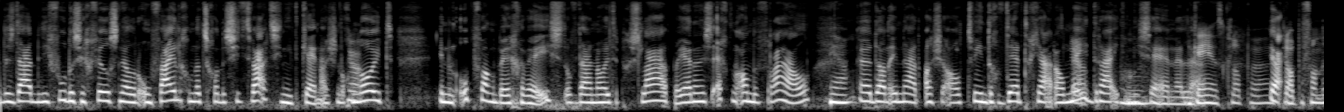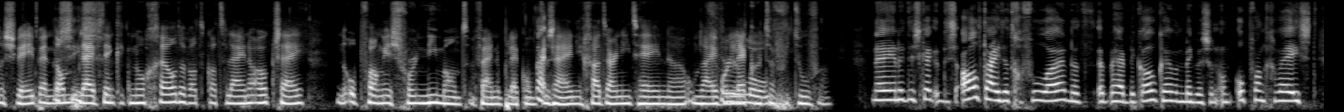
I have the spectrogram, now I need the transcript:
dus daar, die voelden zich veel sneller onveilig, omdat ze gewoon de situatie niet kennen. Als je nog Ja. nooit in een opvang bent geweest of daar nooit hebt geslapen, ja, dan is het echt een ander verhaal Ja. eh, dan inderdaad als je al 20 of 30 jaar al Ja. meedraait in die scène. Dan ken je het klappen, Ja. klappen van de zweep. En dan Precies. blijft denk ik nog gelden wat Katelijne ook zei. Een opvang is voor niemand een fijne plek om Nee. te zijn. Je gaat daar niet heen eh, om daar even lekker lol. te vertoeven. Nee, en het is, kijk, het is altijd het gevoel, hè, dat heb ik ook, hè, want ik ben een opvang geweest.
